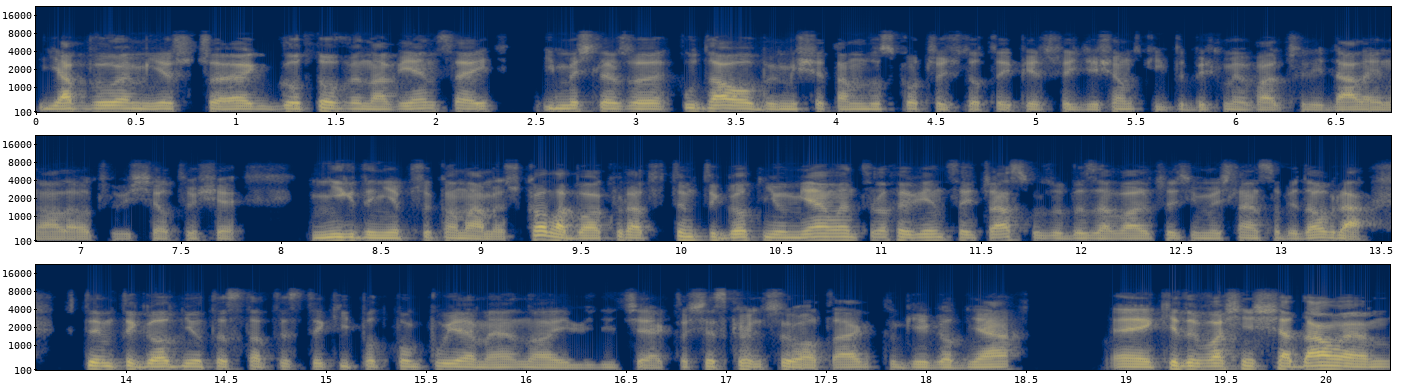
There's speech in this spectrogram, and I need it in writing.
ja byłem jeszcze gotowy na więcej i myślę, że udałoby mi się tam doskoczyć do tej pierwszej dziesiątki, gdybyśmy walczyli dalej, no ale oczywiście o tym się nigdy nie przekonamy. Szkoda, bo akurat w tym tygodniu miałem trochę więcej czasu, żeby zawalczyć i myślałem sobie, dobra, w tym tygodniu te statystyki podpompujemy, no i widzicie, jak to się skończyło, tak, drugiego dnia. E, Kiedy właśnie siadałem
